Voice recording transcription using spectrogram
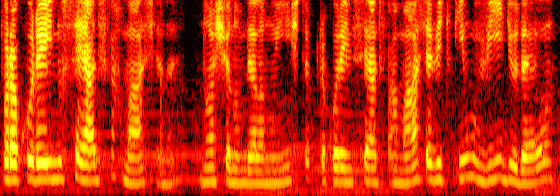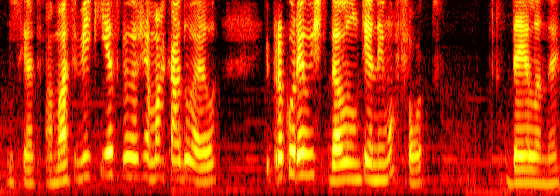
procurei no CA de farmácia, né? Não achei o nome dela no Insta, procurei no CA de farmácia, vi que tinha um vídeo dela no CA de farmácia, vi que as pessoas tinham marcado ela. E procurei o Insta dela, não tinha nenhuma foto dela, né?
